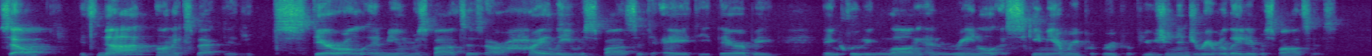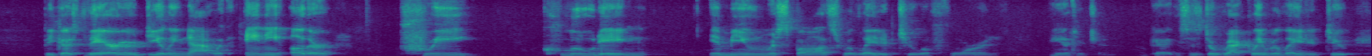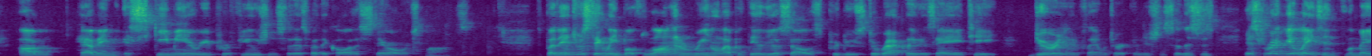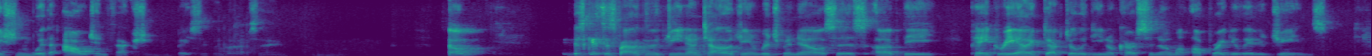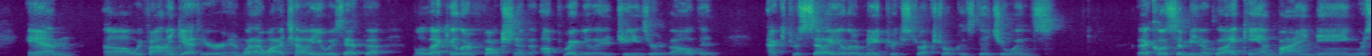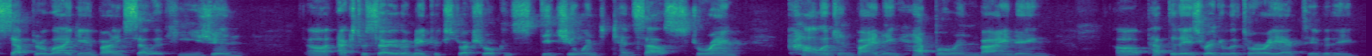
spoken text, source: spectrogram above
So it's not unexpected. Sterile immune responses are highly responsive to AAT therapy, including lung and renal ischemia and reperfusion injury related responses. Because there you're dealing not with any other precluding immune response related to a foreign antigen. Okay, this is directly related to um, having ischemia reperfusion, so that's why they call it a sterile response. But interestingly, both lung and renal epithelial cells produce directly this AAT during inflammatory conditions. So this is this regulates inflammation without infection, basically what I'm saying. So this gets us finally to the gene ontology enrichment analysis of the pancreatic ductal adenocarcinoma upregulated genes. And uh, we finally get here. And what I want to tell you is that the molecular function of the upregulated genes are involved in extracellular matrix structural constituents, glycosaminoglycan binding, receptor ligand binding, cell adhesion, uh, extracellular matrix structural constituent tensile strength, collagen binding, heparin binding, uh, peptidase regulatory activity,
